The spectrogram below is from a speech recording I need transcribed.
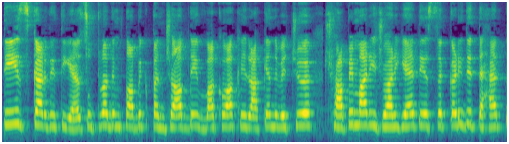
ਤੇਜ਼ ਕਰ ਦਿੱਤੀ ਹੈ। ਸੂਤਰਾਂ ਦੇ ਮੁਤਾਬਿਕ ਪੰਜਾਬ ਦੇ ਵੱਖ-ਵੱਖ ਇਲਾਕਿਆਂ ਦੇ ਵਿੱਚ ਛਾਪੇਮਾਰੀ ਜਾਰੀ ਹੈ ਤੇ ਇਸ ਕੜੀ ਦੇ ਤਹਿਤ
